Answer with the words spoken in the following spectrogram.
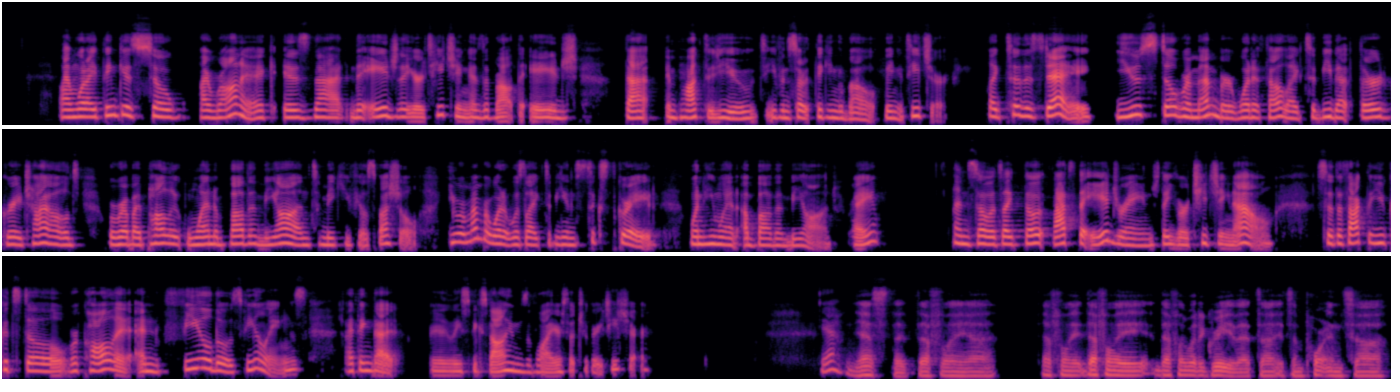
And what I think is so ironic is that the age that you're teaching is about the age that impacted you to even start thinking about being a teacher. Like to this day, you still remember what it felt like to be that third grade child where Rabbi Pollock went above and beyond to make you feel special. You remember what it was like to be in sixth grade when he went above and beyond, right? And so it's like th- that's the age range that you're teaching now. So the fact that you could still recall it and feel those feelings, I think that really speaks volumes of why you're such a great teacher. Yeah. Yes, that definitely, uh, definitely, definitely, definitely would agree that uh, it's important to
